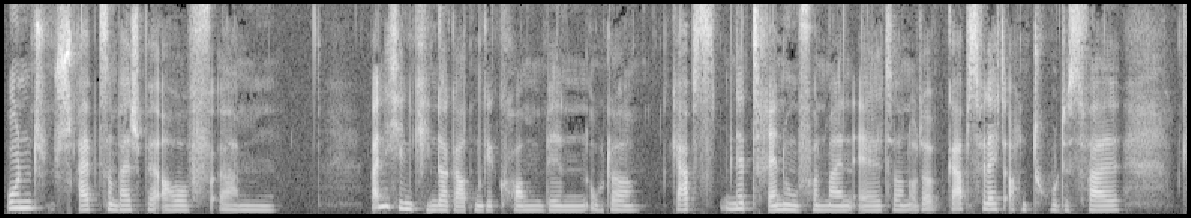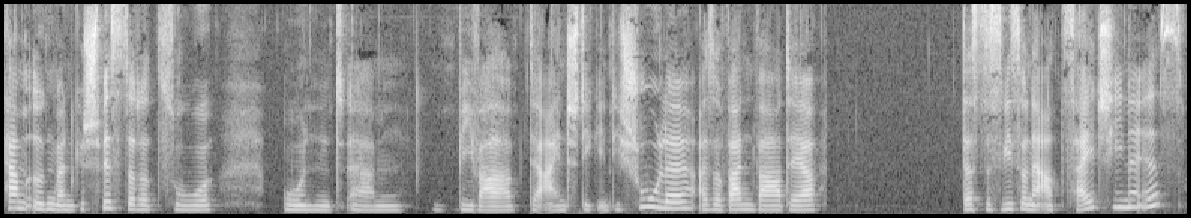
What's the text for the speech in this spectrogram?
und schreibe zum Beispiel auf, ähm, wann ich in den Kindergarten gekommen bin oder Gab es eine Trennung von meinen Eltern oder gab es vielleicht auch einen Todesfall? Kamen irgendwann Geschwister dazu? Und ähm, wie war der Einstieg in die Schule? Also wann war der, dass das wie so eine Art Zeitschiene ist?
